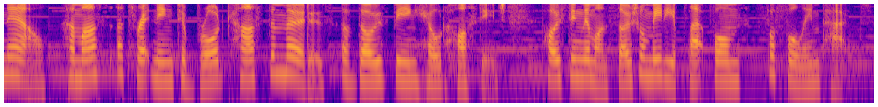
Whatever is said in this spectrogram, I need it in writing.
Now, Hamas are threatening to broadcast the murders of those being held hostage, posting them on social media platforms for full impact.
